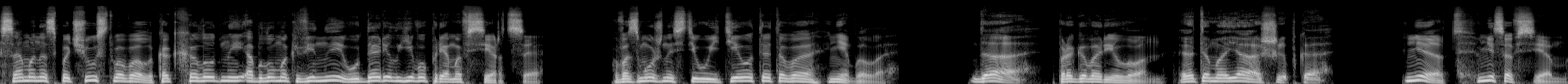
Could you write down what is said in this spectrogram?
Самонос почувствовал, как холодный обломок вины ударил его прямо в сердце. Возможности уйти от этого не было. «Да», — проговорил он, — «это моя ошибка». «Нет, не совсем».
